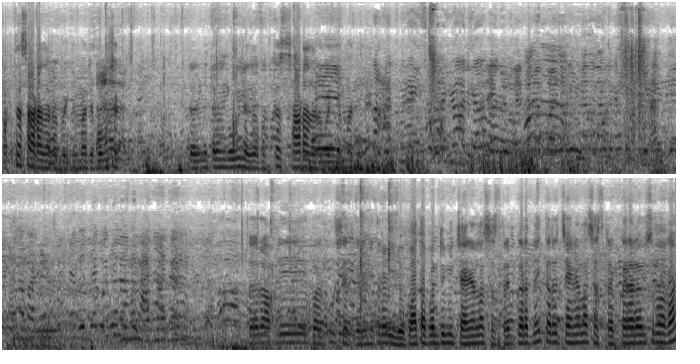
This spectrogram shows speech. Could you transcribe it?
फक्त साठ हजार रुपये किंमत आहे. बघू शकता. तर मित्रांनो बघू शकता फक्त साठ हजार रुपये किंमत तर आपले भरपूर शेतकरी मित्र व्हिडिओ पाहता पण तुम्ही चॅनलला सबस्क्राईब करत नाही तर चॅनलला सबस्क्राईब करायला विसरू नका.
